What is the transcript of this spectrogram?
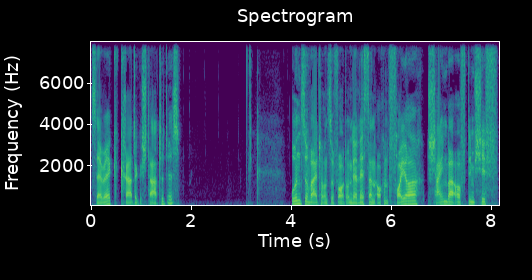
Zarek, gerade gestartet ist und so weiter und so fort. Und er lässt dann auch ein Feuer scheinbar auf dem Schiff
